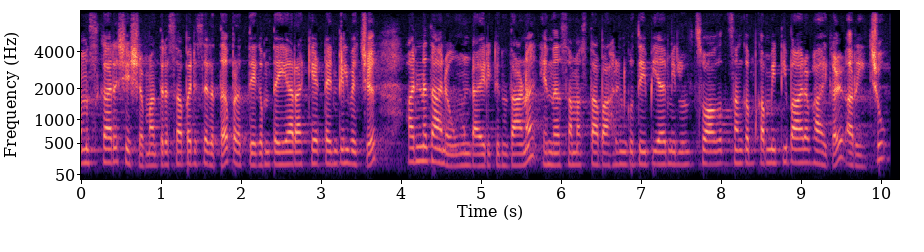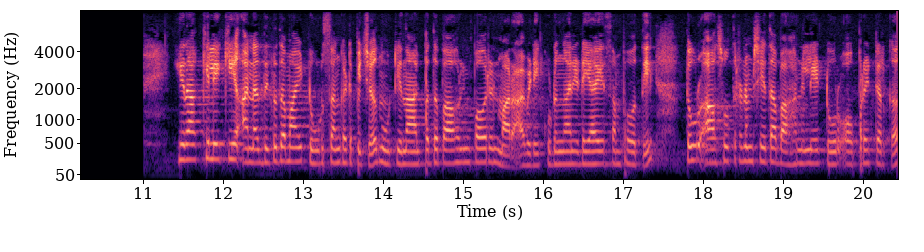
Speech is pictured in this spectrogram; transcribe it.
നമസ്കാര ശേഷം മദ്രസ പരിസരത്ത് പ്രത്യേകം തയ്യാറാക്കിയ ടെന്റിൽ വെച്ച് അന്നദാനവും ഉണ്ടായിരിക്കുന്നതാണ് എന്ന് സമസ്ത ബഹ്റിൻ ഗുദൈബിയ മിലുൽ സ്വാഗത് സംഘം കമ്മിറ്റി ഭാരവാഹികൾ അറിയിച്ചു. ഇറാഖിലേക്ക് അനധികൃതമായി ടൂർ സംഘടിപ്പിച്ച് നൂറ്റി നാൽപ്പത് ബഹ്റിൻ പൗരന്മാർ അവിടെ കുടുങ്ങാനിടയായ സംഭവത്തിൽ ടൂർ ആസൂത്രണം ചെയ്ത ബഹ്റിനിലെ ടൂർ ഓപ്പറേറ്റർക്ക്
